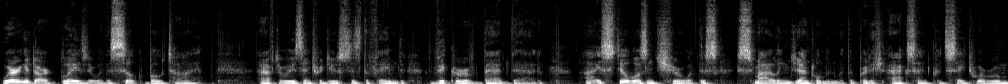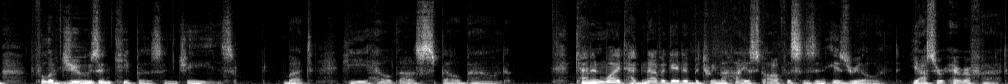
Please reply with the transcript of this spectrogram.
wearing a dark blazer with a silk bow tie. After he was introduced as the famed Vicar of Baghdad, I still wasn't sure what this smiling gentleman with a British accent could say to a room full of Jews in kippas and jeans but he held us spellbound. Canon White had navigated between the highest offices in Israel and Yasser Arafat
